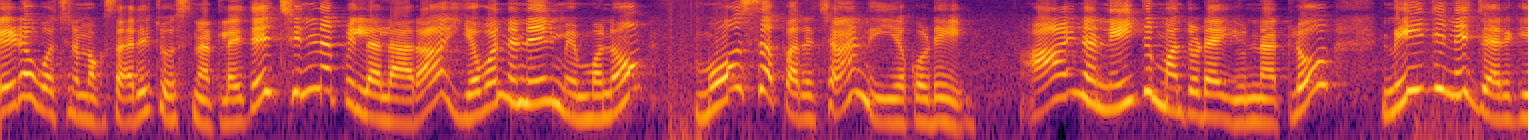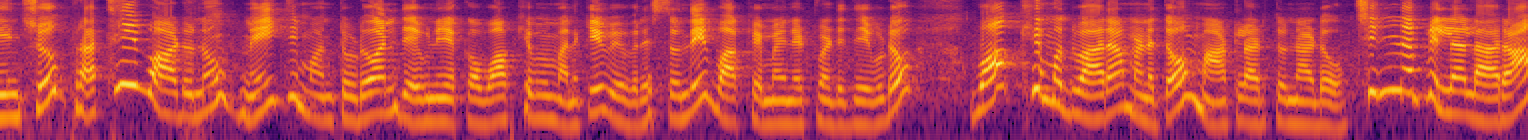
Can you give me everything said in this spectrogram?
ఏడవ వచనం ఒకసారి చూసినట్లయితే చిన్న పిల్లలారా ఎవరిని మిమ్మను మోసపరచ నీయకుడి ఆయన నీతిమంతుడై ఉన్నట్లు నీతిని జరిగించు ప్రతి వాడును నీతిమంతుడు అని దేవుని యొక్క వాక్యము మనకి వివరిస్తుంది. వాక్యమైనటువంటి దేవుడు వాక్యము ద్వారా మనతో మాట్లాడుతున్నాడు. చిన్న పిల్లలారా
